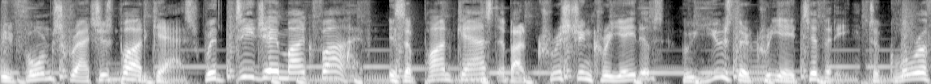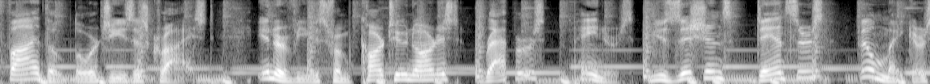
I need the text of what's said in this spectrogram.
Reformed Scratches Podcast with DJ Mike 5 is a podcast about Christian creatives who use their creativity to glorify the Lord Jesus Christ. Interviews from cartoon artists, rappers, painters, musicians, dancers, filmmakers,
